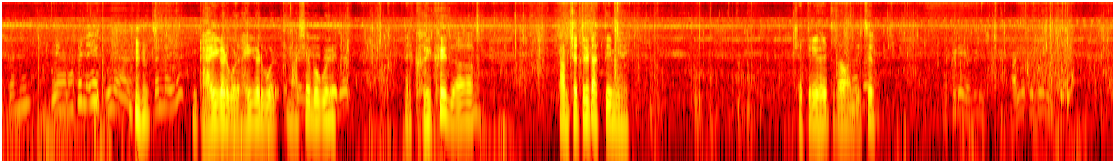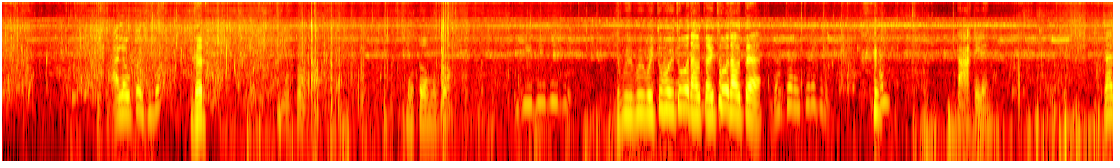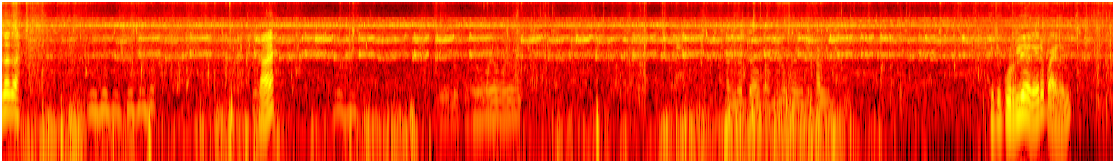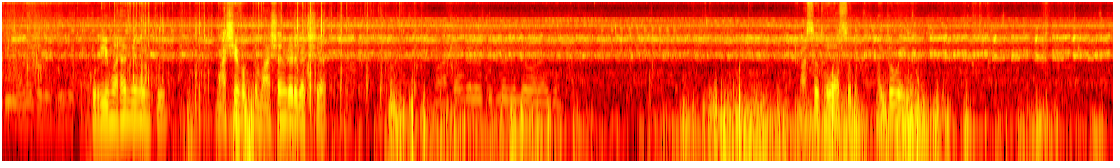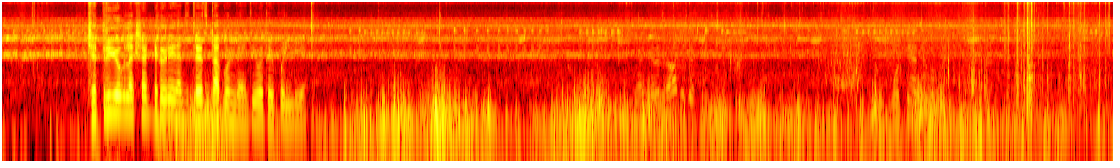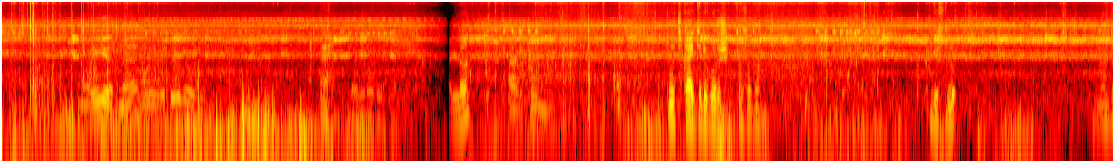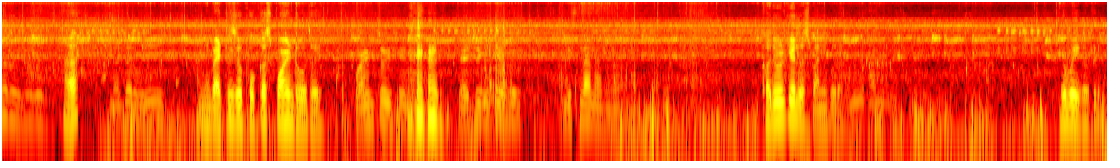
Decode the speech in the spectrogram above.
घाई गडबड घाई गडबड. मासे बघून. अरे खै खै जा. थांब छत्री टाकते मी. छत्री हेट राहून दे चल. हा लवकर सुद्धा धर. मोठं. मोठं मोठं. हे बघ, हे बघ, हे तू तू धावता इथं धावता. टाकले जा जा जा. काय ती कुर्ली आहे काय रे पाय कुर्ली महाराज म्हणतो. मासे फक्त माशांकडे लक्ष. आहे. असत होय असत. माहितो बाई छत्री योग लक्षात ठेव रे नाही तेच टाकून द्या ती थंय पडली आहे याच्यावरच राहा तिथे. मोठी आहे ती खूप. नळी आहेत ना? याच्यावरच राहू दे. कळलं काढतो मी. तूच काहीतरी करू शकतोस आता दिसलो. नजर होईल नजर. हा? नजर होईल. आणि बॅटरीचा फोकस पॉईंट होत होय पॉईंटचा विषय नाही. बॅटरी किती आपली दिसणार नाही तुला. खदूळ केलंस पाणी पुरा. हे बघ इकडे.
